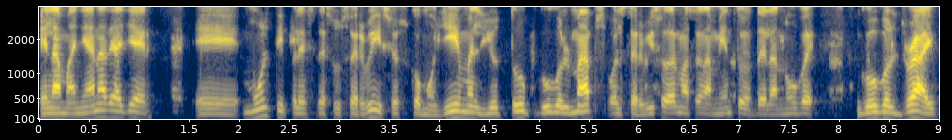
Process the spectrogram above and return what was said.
en la mañana de ayer, eh, múltiples de sus servicios como Gmail, YouTube, Google Maps o el servicio de almacenamiento de la nube Google Drive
